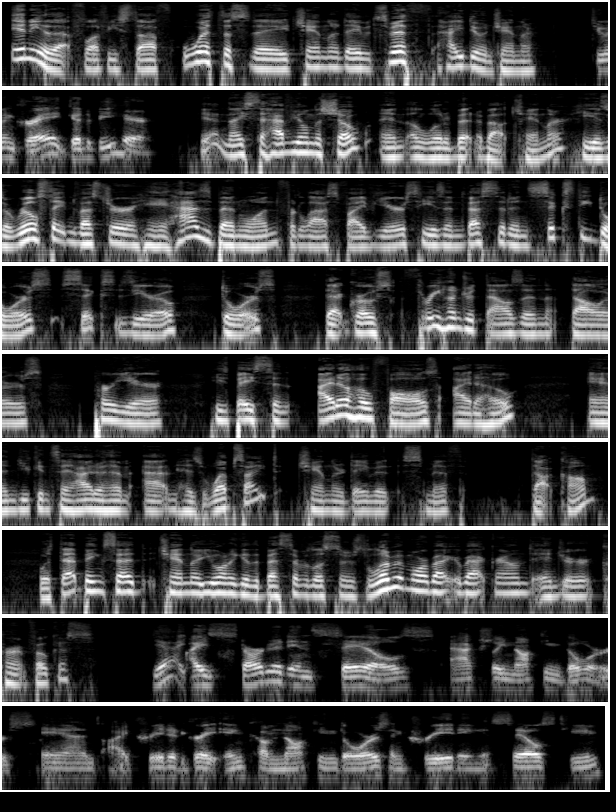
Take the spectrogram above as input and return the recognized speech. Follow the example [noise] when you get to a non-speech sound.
any of that fluffy stuff. With us today, Chandler David Smith. How you doing, Chandler? Doing great. Good to be here. Yeah, nice to have you on the show and a little bit about Chandler. He is a real estate investor. He has been one for the last five years. He has invested in 60 doors, six zero doors that gross $300,000 per year. He's based in Idaho Falls, Idaho, and you can say hi to him at his website, chandlerdavidsmith.com. With that being said, Chandler, you want to give the best ever listeners a little bit more about your background and your current focus? Yeah, I started in sales actually knocking doors and I created a great income knocking doors and creating a sales team.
